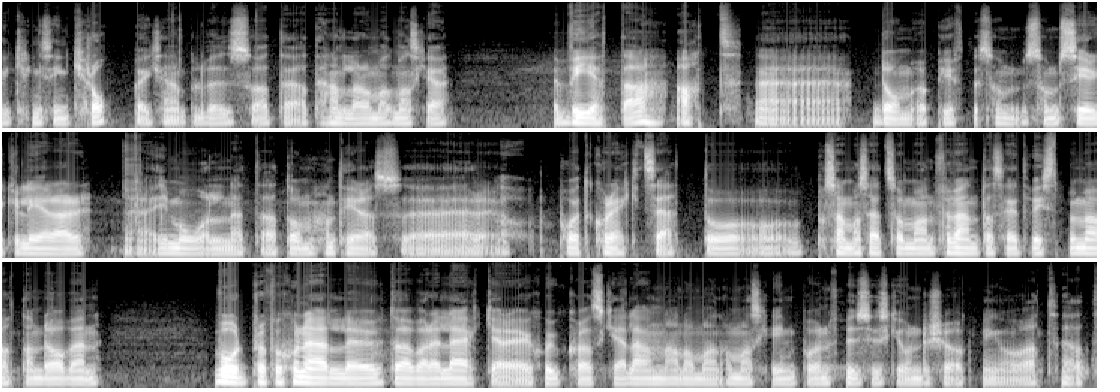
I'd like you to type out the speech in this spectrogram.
eh, kring sin kropp exempelvis. Så att, det, att det handlar om att man ska veta att de uppgifter som, som cirkulerar i molnet, att de hanteras på ett korrekt sätt och, och, på samma sätt som man förväntar sig ett visst bemötande av en vårdprofessionell utövare, läkare, sjuksköterska eller annan om man, om man ska in på en fysisk undersökning och att, att,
